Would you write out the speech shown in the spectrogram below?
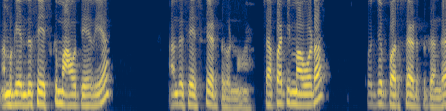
நமக்கு எந்த சைஸ்க்கு மாவு தேவையோ அந்த சைஸ்க்கு எடுத்துக்கணுங்க. சப்பாத்தி மாவோட கொஞ்சம் பருசாக எடுத்துக்கோங்க.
